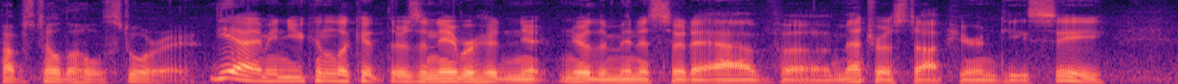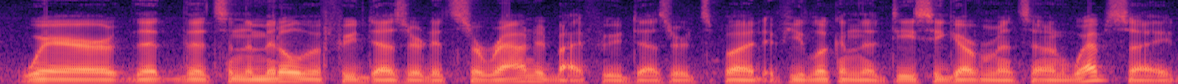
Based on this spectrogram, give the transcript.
perhaps tell the whole story? Yeah, I mean, you can look at there's a neighborhood near, near the Minnesota Ave uh, metro stop here in D.C. Where that, that's in the middle of a food desert. It's surrounded by food deserts. But if you look in the D.C. government's own website,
